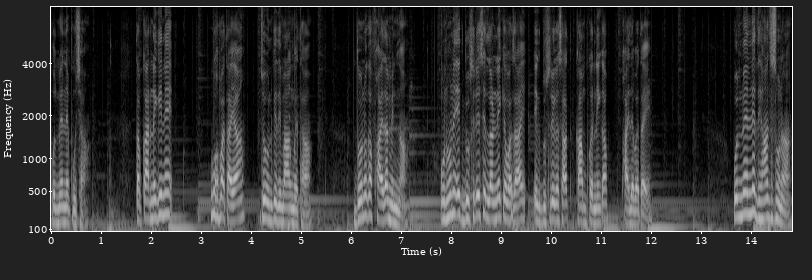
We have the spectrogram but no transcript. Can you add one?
पुलमैन ने पूछा। तब कार्नेगी ने वह बताया जो उनके दिमाग में था। दोनों का फ़ायदा मिलना। उन्होंने एक दूसरे से लड़ने के बजाय एक दूसरे के साथ काम करने का फ़ायदा बताए। पुलमैन ने ध्यान से सुना,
